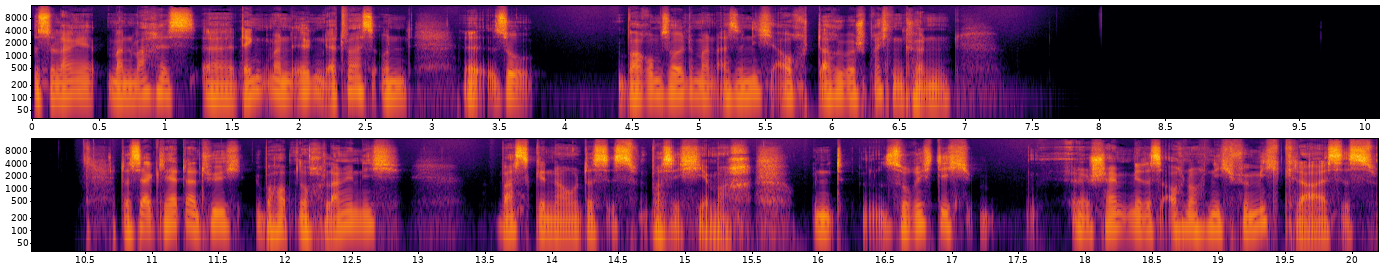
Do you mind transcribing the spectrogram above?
solange man macht es, äh, denkt man irgendetwas und äh, so, warum sollte man also nicht auch darüber sprechen können? Das erklärt natürlich überhaupt noch lange nicht, was genau das ist, was ich hier mache. Und so richtig äh, scheint mir das auch noch nicht für mich klar. Es ist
